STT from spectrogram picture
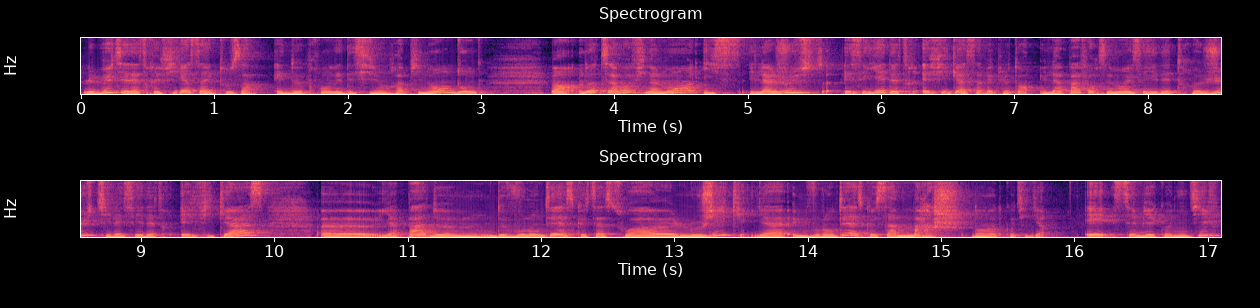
Le but c'est d'être efficace avec tout ça et de prendre les décisions rapidement. Donc ben, notre cerveau finalement il, a juste essayé d'être efficace avec le temps. Il n'a pas forcément essayé d'être juste, il a essayé d'être efficace. Euh, il n'y a pas de, volonté à ce que ça soit euh, logique, il y a une volonté à ce que ça marche dans notre quotidien. Et ces biais cognitifs,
